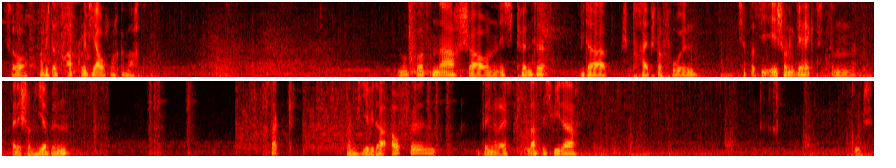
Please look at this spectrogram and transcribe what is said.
So, habe ich das Upgrade hier auch noch gemacht. Nur kurz nachschauen. Ich könnte wieder Treibstoff holen. Ich habe das hier eh schon gehackt, dann, wenn ich schon hier bin. Zack. Dann hier wieder auffüllen. Den Rest lasse ich wieder. Gut.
